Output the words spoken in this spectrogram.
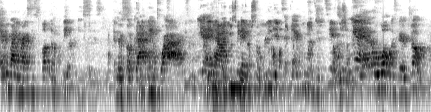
everybody writes these fucking up think pieces and they're so goddamn wise. Yeah. And now you've been able to read into everyone's intention Yeah. for what was their joke.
